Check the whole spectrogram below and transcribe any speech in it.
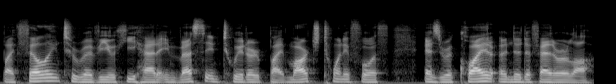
by failing to reveal he had invested in Twitter by March 24th as required under the federal law.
